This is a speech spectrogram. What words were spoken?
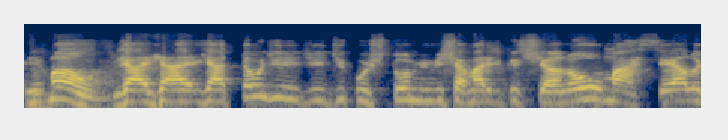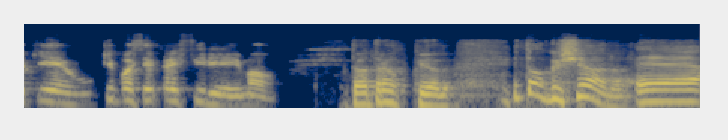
Irmão, já já já tão de, de, de, costume me chamarem de Cristiano ou Marcelo, que o que você preferir, irmão. Então, tranquilo. Então, Cristiano, é,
